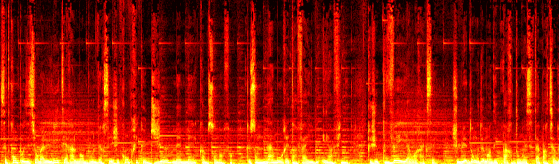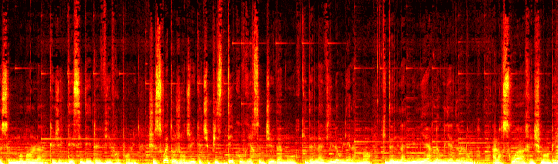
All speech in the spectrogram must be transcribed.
Cette composition m'a littéralement bouleversé. J'ai compris que Dieu m'aimait comme son enfant, que son amour est infaillible et infini, que je pouvais y avoir accès. Je lui ai donc demandé pardon et c'est à partir de ce moment-là que j'ai décidé de vivre pour lui. Je souhaite aujourd'hui que tu puisses découvrir ce Dieu d'amour qui donne la vie là où il y a la mort, qui donne la lumière là où il y a de l'ombre. Alors sois richement béni.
